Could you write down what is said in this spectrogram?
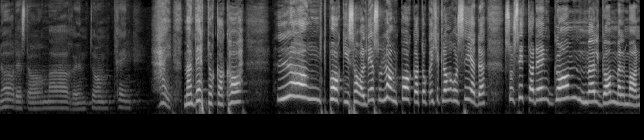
når det stormer rundt omkring. Hei, men vet dere hva? Langt bak i salen, det er så langt bak at dere ikke klarer å se det, så sitter det en gammel, gammel mann.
